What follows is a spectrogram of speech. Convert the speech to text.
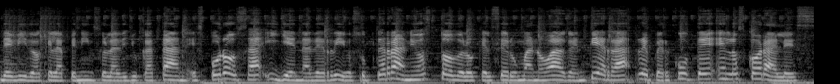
Debido a que la península de Yucatán es porosa y llena de ríos subterráneos, todo lo que el ser humano haga en tierra repercute en los corales.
